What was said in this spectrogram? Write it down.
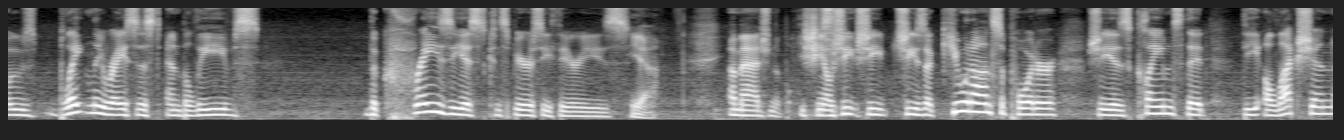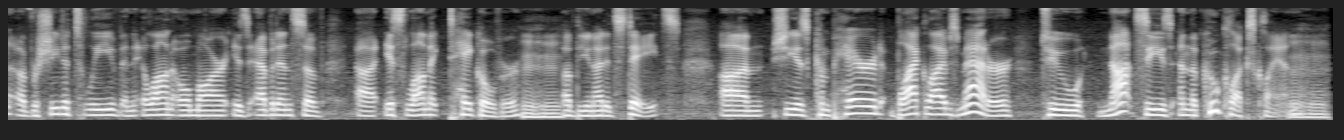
know, who's blatantly racist and believes the craziest conspiracy theories Yeah. imaginable. you know, she she she's a QAnon supporter. She has claimed that the election of Rashida Tlaib and Ilhan Omar is evidence of uh, Islamic takeover Mhm. of the United States. Um, she has compared Black Lives Matter to Nazis and the Ku Klux Klan.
